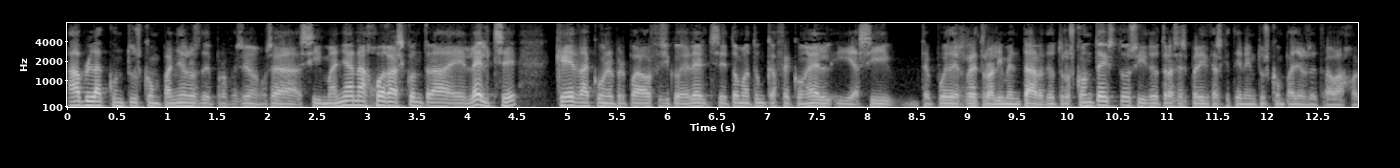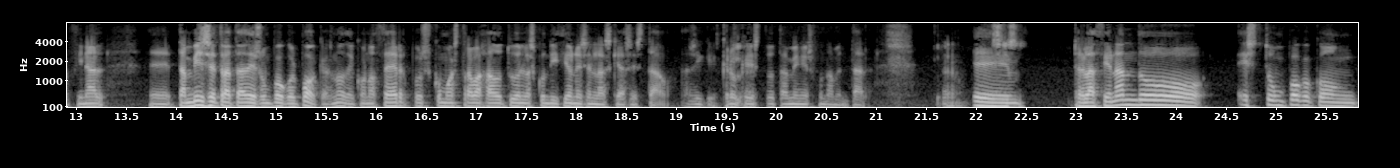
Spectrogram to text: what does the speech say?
habla con tus compañeros de profesión. O sea, si mañana juegas contra el Elche, queda con el preparador físico del Elche, tómate un café con él y así te puedes retroalimentar de otros contextos y de otras experiencias que tienen tus compañeros de trabajo. Al final, eh, también se trata de eso un poco el podcast, ¿no? De conocer pues cómo has trabajado tú en las condiciones en las que has estado. Así que creo que esto también es fundamental. Eh, relacionando esto un poco con,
